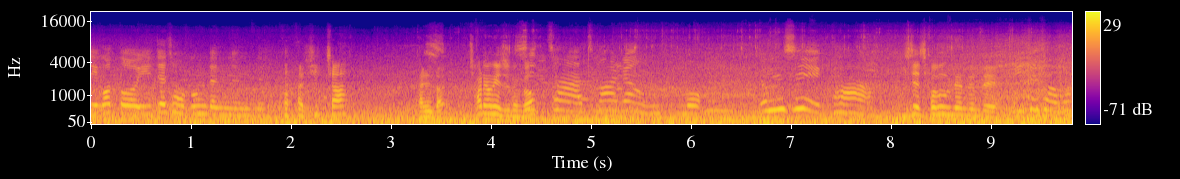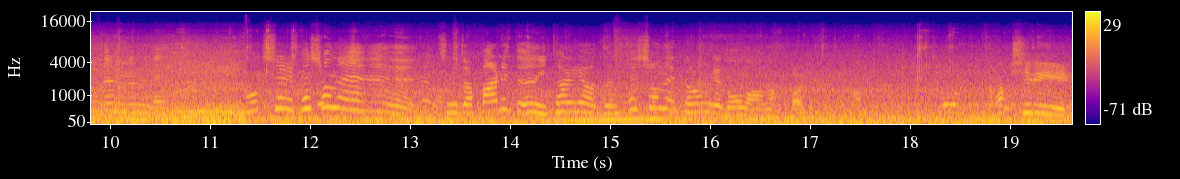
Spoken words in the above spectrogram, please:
이것도 이제 적응됐는데. 시차? 아니 나 촬영해 주는 거? 시차, 촬영, 뭐 음식 다 이제 적응됐는데 이제 적응됐는데 확실히 패션에 진짜 파리든 이탈리아든 패션에 그런 게 너무 많아. 맞아 확실히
